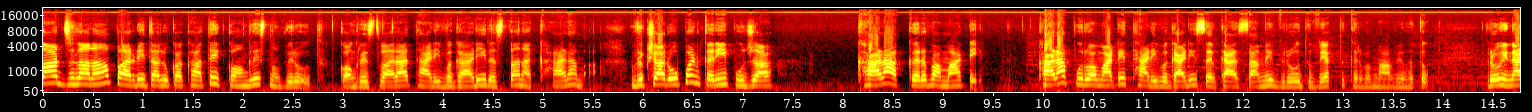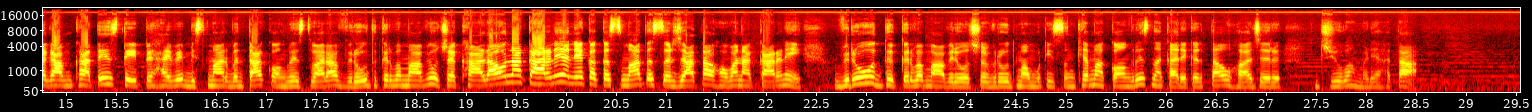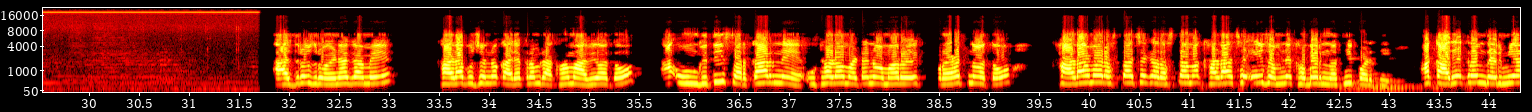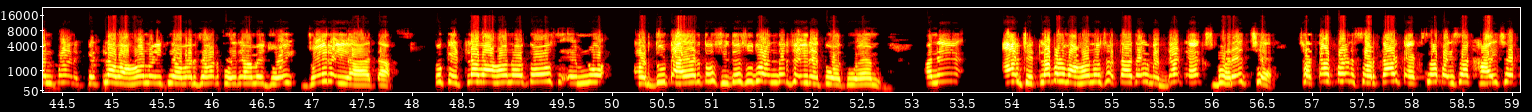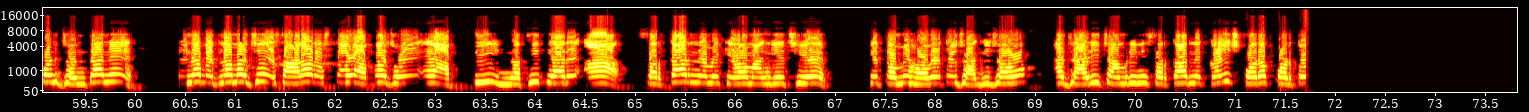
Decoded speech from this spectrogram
વલસાડ જિલ્લાના પારડી તાલુકા ખાતે કોંગ્રેસનો વિરોધ. કોંગ્રેસ દ્વારા થાળી વગાડી રસ્તાના ખાડામાં વૃક્ષારોપણ કરી પૂજા ખાડા કરવા માટે, ખાડા પૂરવા માટે થાળી વગાડી સરકાર સામે વિરોધ વ્યક્ત કરવામાં આવ્યો હતો. રોહિના ગામ ખાતે સ્ટેટ હાઈવે બિસ્માર બનતા કોંગ્રેસ દ્વારા વિરોધ કરવામાં આવ્યો છે. ખાડાઓના કારણે અનેક અકસ્માત સર્જાતા હોવાના કારણે વિરોધ કરવામાં આવી રહ્યો છે. વિરોધમાં મોટી સંખ્યામાં કોંગ્રેસના કાર્યકર્તાઓ હાજર જોવા મળ્યા હતા. આજરોજ રોહિણા ગામે ખાડા પૂજનનો કાર્યક્રમ રાખવામાં આવ્યો હતો. આ ઊંઘતી સરકારને ઉઠાડવા માટેનો અમારો એક પ્રયત્ન હતો. ખાડામાં રસ્તા છે કે રસ્તામાં ખાડા છે એ જ અમને ખબર નથી પડતી. આ કાર્યક્રમ દરમિયાન પણ કેટલા વાહનો અહીંથી અવર જવર થઈ રહ્યા અમે જોઈ જોઈ રહ્યા હતા. તો કેટલા વાહનો તો એમનું અડધું ટાયર તો સીધે સીધું અંદર જઈ રહેતું હતું એમ. અને આ જેટલા પણ વાહનો જતા હતા એ બધા ટેક્સ ભરે જ છે. છતાં પણ સરકાર ટેક્સના પૈસા ખાય છે પણ જનતાને એના બદલામાં જે સારા રસ્તાઓ આપવા જોઈએ એ આપતી નથી ત્યારે આ સરકારને અમે કહેવા માંગીએ છીએ કે તમે હવે તો જાગી જાઓ. આ જાડી ચામડીની સરકારને કઈ જ ફરક પડતો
